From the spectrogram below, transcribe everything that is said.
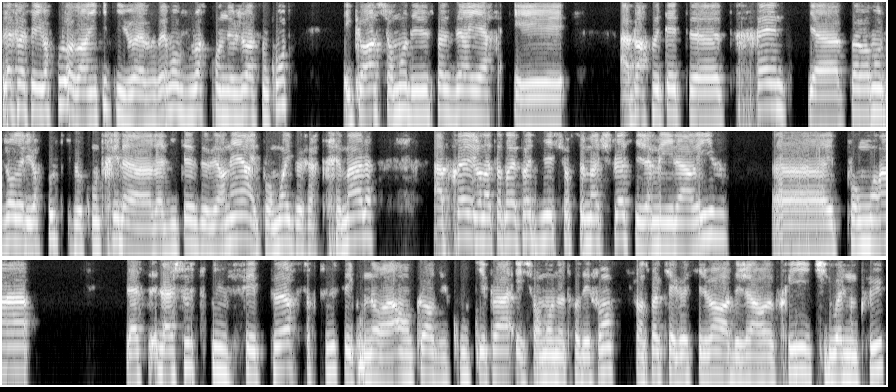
Là, face à Liverpool, avoir une équipe qui va vraiment vouloir prendre le jeu à son compte et qui aura sûrement des espaces derrière. Et à part peut-être euh, Trent, il n'y a pas vraiment de joueur de Liverpool qui peut contrer la, vitesse de Werner et pour moi, il peut faire très mal. Après, j'en attendrai pas de dire sur ce match-là si jamais il arrive. Euh, et pour moi, la, la, chose qui me fait peur surtout, c'est qu'on aura encore du coup Kepa et sûrement notre défense. Je pense pas que Thiago Silva aura déjà repris, Chilwell non plus.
